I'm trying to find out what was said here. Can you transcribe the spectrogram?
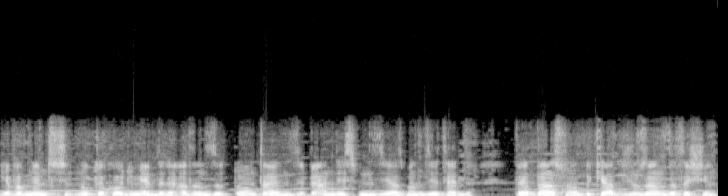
yapabilmemiz için nokta koyduğum yerlere adınızı, doğum tarihinizi ve anne isminizi yazmanız yeterli. Ve daha sonra bu kağıdı cüzdanınızda taşıyın.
